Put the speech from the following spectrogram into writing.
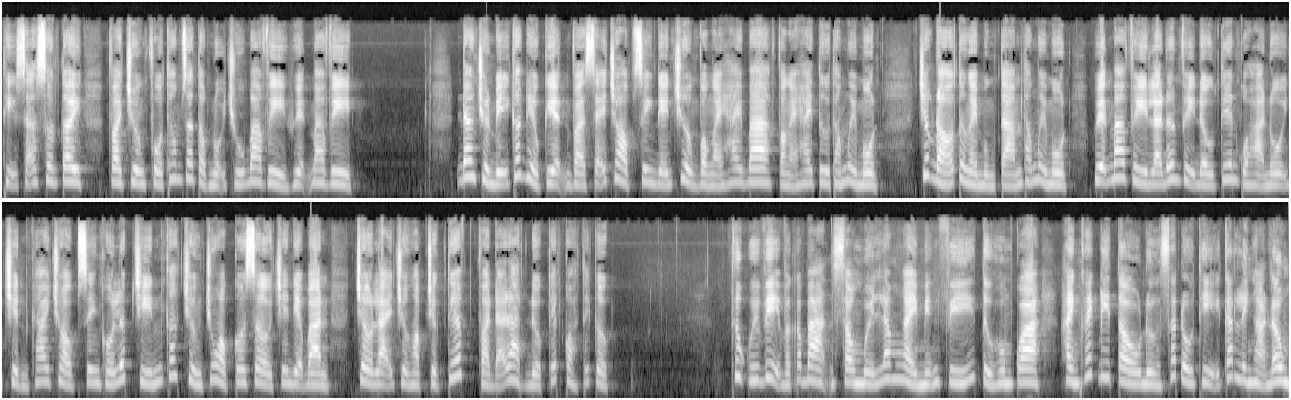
thị xã Sơn Tây và trường phổ thông dân tộc nội trú Ba Vì, huyện Ba Vì đang chuẩn bị các điều kiện và sẽ cho học sinh đến trường vào ngày 23 và ngày 24 tháng 11. Trước đó, từ ngày 8 tháng 11, huyện Ba Vì là đơn vị đầu tiên của Hà Nội triển khai cho học sinh khối lớp 9 các trường trung học cơ sở trên địa bàn trở lại trường học trực tiếp và đã đạt được kết quả tích cực. Thưa quý vị và các bạn, sau 15 ngày miễn phí từ hôm qua, hành khách đi tàu đường sắt đô thị Cát Linh Hà Đông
